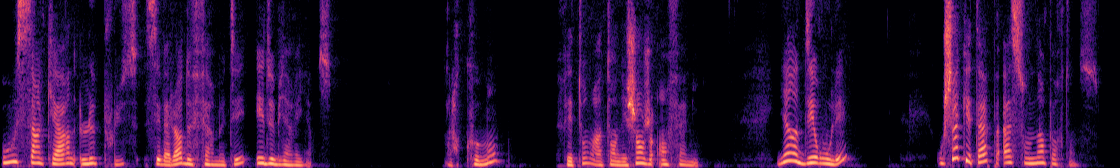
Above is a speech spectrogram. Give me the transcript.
où s'incarnent le plus ces valeurs de fermeté et de bienveillance. Alors comment fait-on un temps d'échange en famille? Il y a un déroulé où chaque étape a son importance.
